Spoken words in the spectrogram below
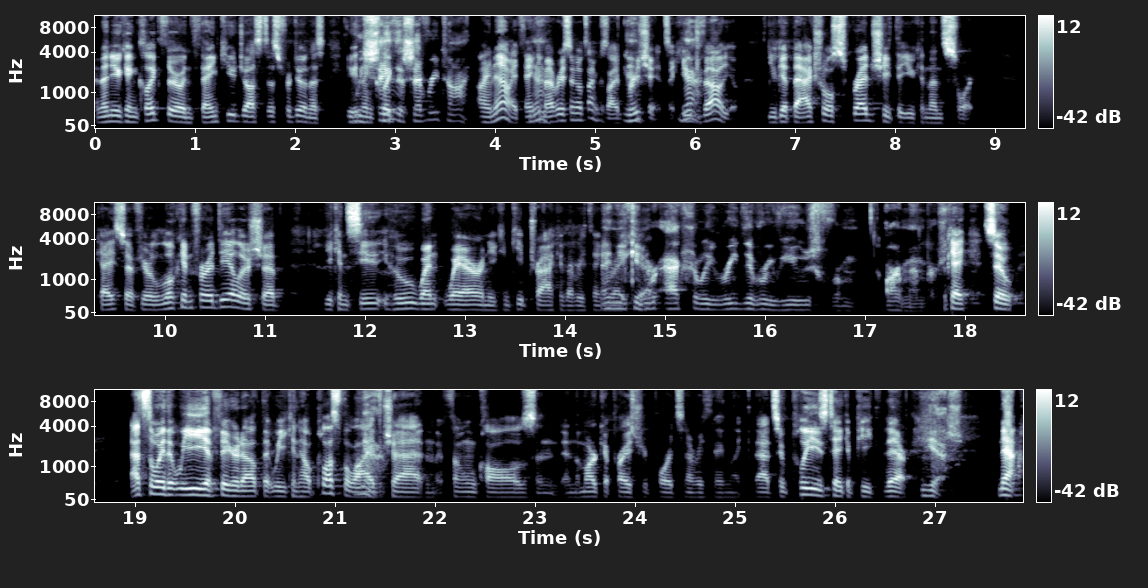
and then you can click through and thank you Justin for doing this you can We say click this every time. i know i thank him every single time because i appreciate it it's a huge Yeah. value you get the actual spreadsheet that you can then sort okay so if you're looking for a dealership you can see who went where and you can keep track of everything And right you can here. actually read the reviews from our members. Okay, so that's the way that we have figured out that we can help plus the live Yeah. chat and the phone calls and, and the market price reports and everything like that so please take a peek there Yes. Now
